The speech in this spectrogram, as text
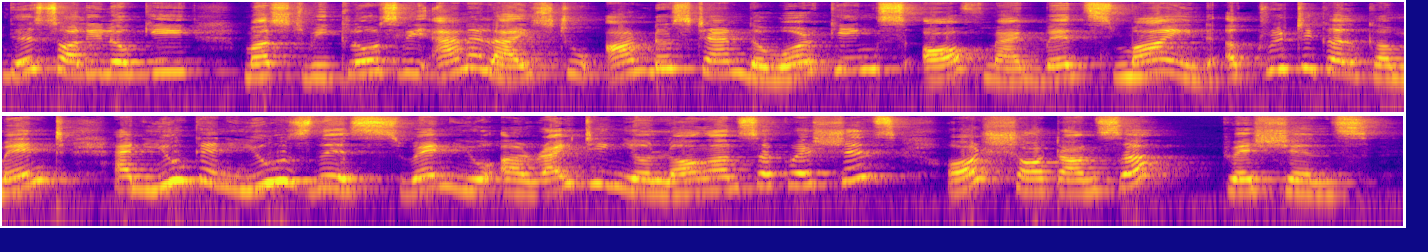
This soliloquy must be closely analyzed to understand the workings of Macbeth's mind, a critical comment and you can use this when you are writing your long answer questions or short answer questions.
